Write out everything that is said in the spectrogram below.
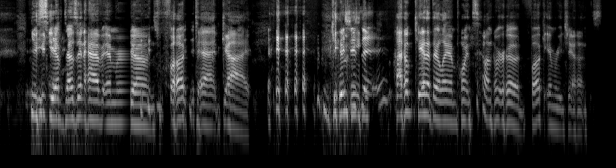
UCF doesn't have Emory Jones. Fuck that guy. Give this me, the, I don't care that they're laying points on the road. Fuck Emory Jones.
